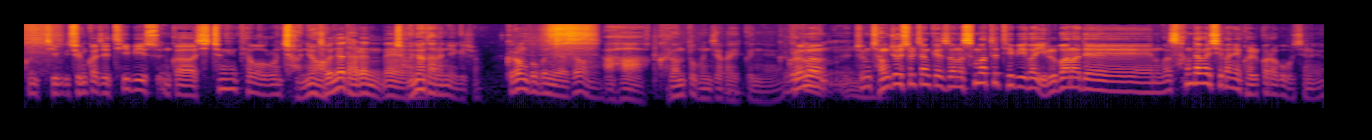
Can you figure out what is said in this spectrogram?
그럼 지- 지금까지 TV 수, 그러니까 시청 행태하고는 전혀 전혀 다른 네. 전혀 다른 얘기죠. 그런 부분이어서 아하 그런 또 문제가 있군요. 그러면 또, 음. 지금 장조 실장께서는 스마트 TV가 일반화되는 건 상당한 시간이 걸 거라고 보시네요.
